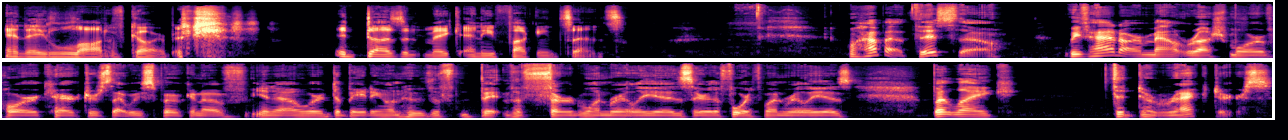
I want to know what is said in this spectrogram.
and a lot of garbage. it doesn't make any fucking sense. Well, how about this though? We've had our Mount Rushmore of horror characters that we've spoken of. You know, we're debating on who the the third one really is or the fourth one really is, but like the directors,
